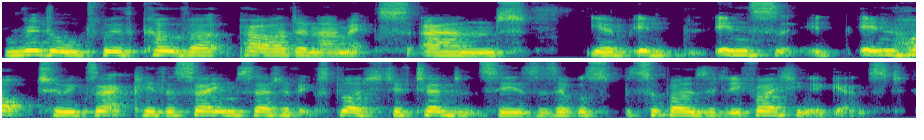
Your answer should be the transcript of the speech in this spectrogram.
riddled with covert power dynamics and you know, in, in, in hoc to exactly the same set of exploitative tendencies as it was supposedly fighting against,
